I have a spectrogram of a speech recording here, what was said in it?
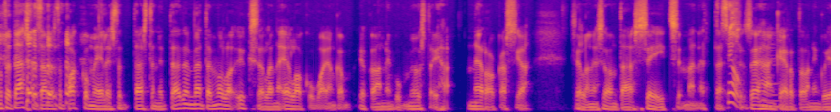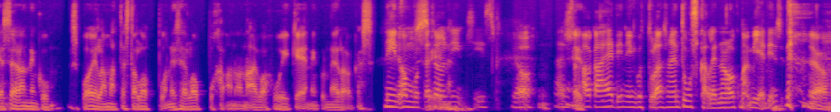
Mutta tästä tällaista pakkomielestä tästä, niin täytyy myöntää, että minulla on yksi sellainen elokuva, jonka, joka on niin kuin minusta ihan nerokas ja sellainen, se on tämä seitsemän, että Se on, se, sehän mm. kertoo, niin kuin, ja se on niin kuin, spoilaamatta sitä loppuun, niin se loppuhan on aivan huikea niin kuin nerokas. Niin on, mutta se on Siinä. niin siis, joo. Se Et- alkaa heti niin kuin tulla sellainen tuskallinen olo, kun mä mietin sitä. Joo,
